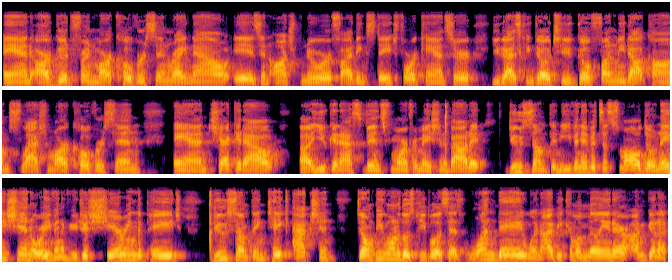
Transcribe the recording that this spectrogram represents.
and our good friend Mark Hoverson right now is an entrepreneur fighting stage four cancer. You guys can go to gofundme.com slash Mark Hoverson and check it out. Uh, you can ask Vince for more information about it. Do something, even if it's a small donation or even if you're just sharing the page, do something. Take action. Don't be one of those people that says, one day when I become a millionaire, I'm going to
